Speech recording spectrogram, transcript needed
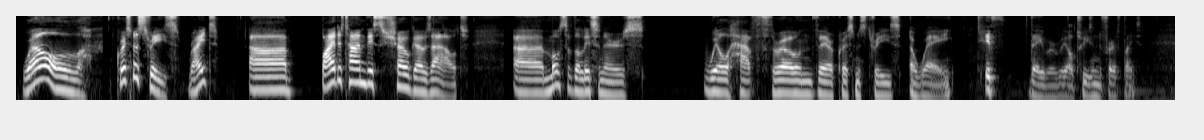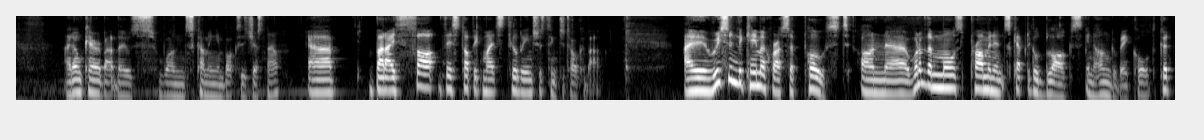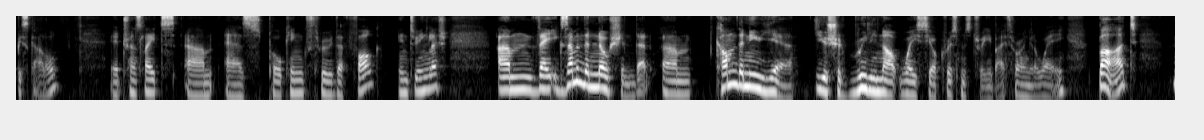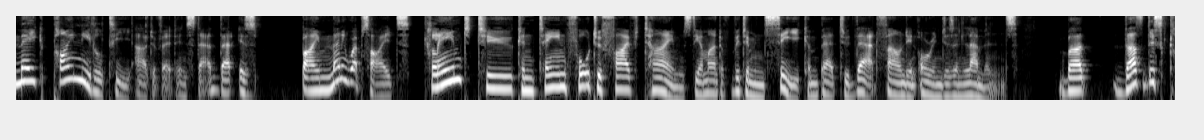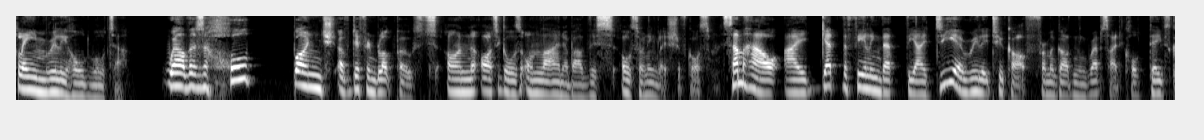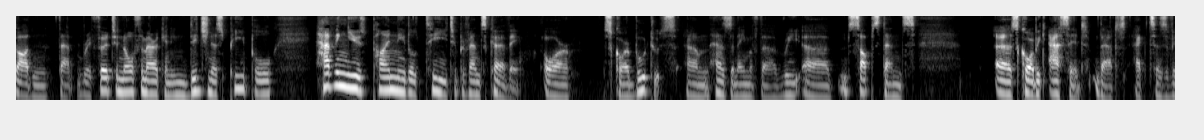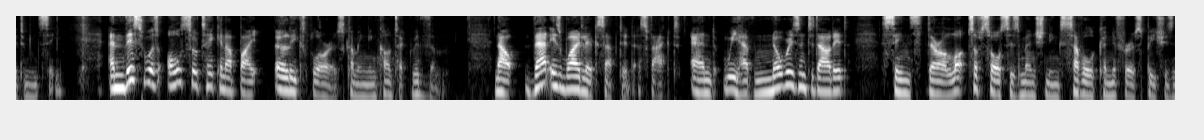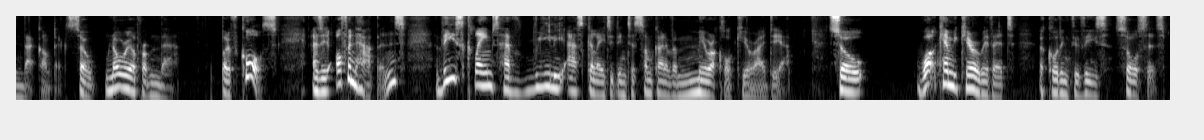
Well, Christmas trees, right? Uh, by the time this show goes out, uh, most of the listeners will have thrown their Christmas trees away if they were real trees in the first place. I don't care about those ones coming in boxes just now. Uh, but I thought this topic might still be interesting to talk about. I recently came across a post on uh, one of the most prominent skeptical blogs in Hungary called Ködpiszkáló. It translates um, as poking through the fog into English. Um, they examine the notion that um, come the new year, you should really not waste your Christmas tree by throwing it away, but make pine needle tea out of it instead, that is by many websites claimed to contain four to five times the amount of vitamin C compared to that found in oranges and lemons. But does this claim really hold water? Well, there's a whole bunch of different blog posts on articles online about this, also in English, of course. Somehow, I get the feeling that the idea really took off from a gardening website called Dave's Garden that referred to North American indigenous people having used pine needle tea to prevent scurvy, or scorbutus, um, hence the name of the re, uh, substance, uh, scorbic acid that acts as vitamin C. And this was also taken up by early explorers coming in contact with them. Now, that is widely accepted as fact, and we have no reason to doubt it, since there are lots of sources mentioning several coniferous species in that context, so no real problem there. But of course, as it often happens, these claims have really escalated into some kind of a miracle cure idea. So, what can we cure with it according to these sources?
